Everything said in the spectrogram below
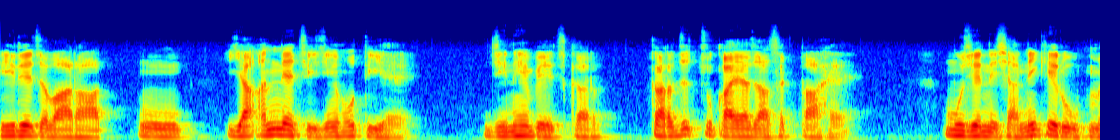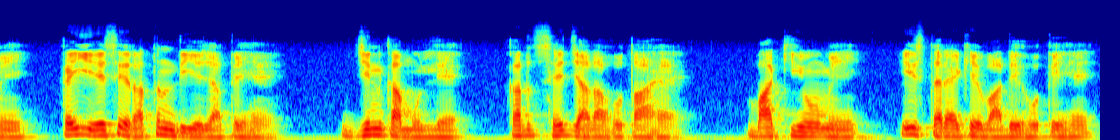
हीरे जवाहरात, ऊँट या अन्य चीज़ें होती है, जिन्हें बेचकर कर्ज चुकाया जा सकता है। मुझे निशानी के रूप में कई ऐसे रत्न दिए जाते हैं, जिनका मूल्य कर्ज से ज़्यादा होता है। बाकियों में इस तरह के वादे होते हैं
